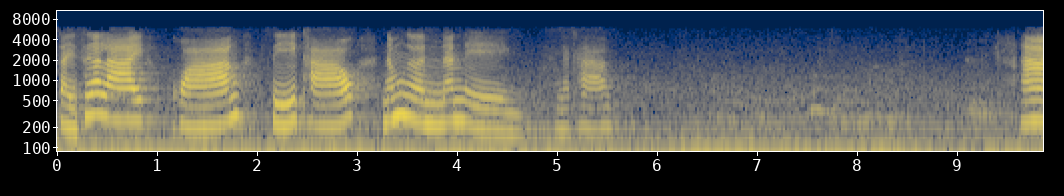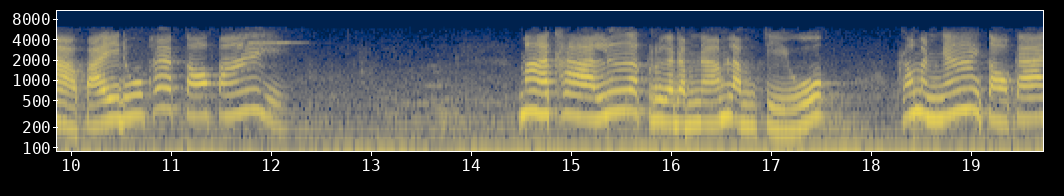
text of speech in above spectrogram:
ใส่เสื้อลาย ขวาง สีขาว น้ำเงินนั่นเองนะคะอ่าไปดูภาพต่อไป มาทาเลือกเรือดำน้ำลำจิ๋ว เพราะมันง่ายต่อการ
